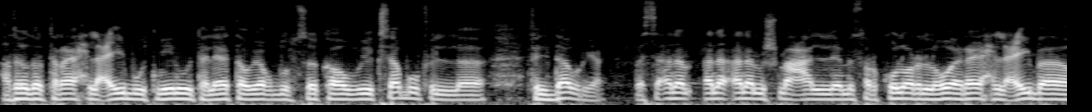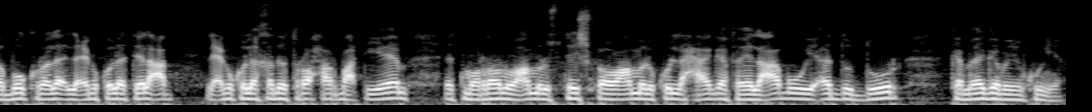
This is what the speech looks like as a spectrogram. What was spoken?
هتقدر تريح لعيب واثنين وثلاثه وياخدوا الثقه ويكسبوا في في الدوري يعني. بس أنا أنا أنا مش مع مستر كولر اللي هو يريح اللعيبة بكرة. لا اللعيبة كلها تلعب. اللعيبة كلها خدت راحة أربع أيام اتمرنوا وعملوا استشفاء وعملوا كل حاجة فيلعبوا ويأدوا الدور كما يجب أن يكون يعني.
